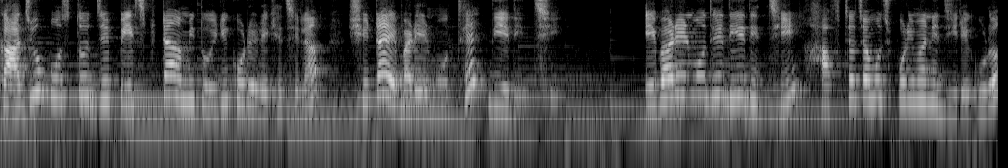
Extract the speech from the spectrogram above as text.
কাজু পোস্তর যে পেস্টটা আমি তৈরি করে রেখেছিলাম, সেটা এবার এর মধ্যে দিয়ে দিচ্ছি। এবার এর মধ্যে দিয়ে দিচ্ছি হাফ চা চামচ পরিমাণে জিরে গুঁড়ো,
